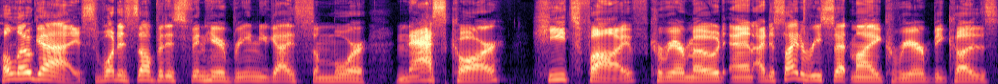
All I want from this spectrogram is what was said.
Hello guys, what is up? It is Finn here bringing you guys some more NASCAR Heat 5 career mode and I decided to reset my career because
